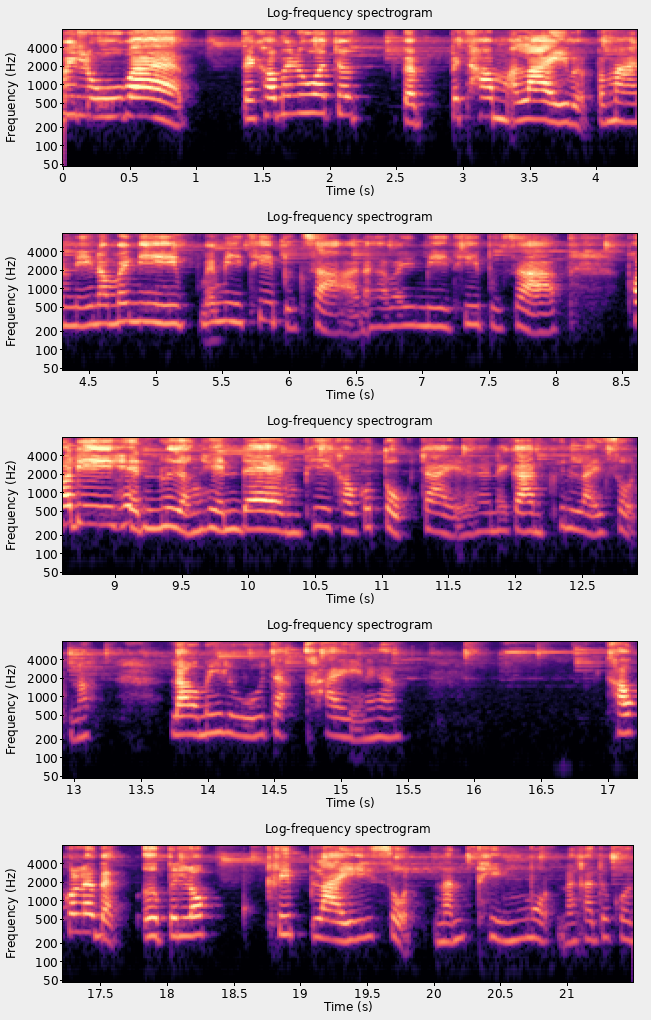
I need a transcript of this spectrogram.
ไม่รู้ว่า แต่เขาไม่รู้ว่าจะ แบบไปทำอะไรแบบประมาณนี้เนาะไม่มีไม่มีที่ปรึกษานะคะ ไม่มีที่ปรึกษา พอดีเห็นเหลืองเห็นแดงพี่เขาก็ตกใจนะคะในการขึ้นไลฟ์สดเนาะเราไม่รู้จากใครนะคะเขาก็เลยแบบเออไปลบคลิปไลฟ์สดนั้นทิ้งหมดนะคะ ทุกคน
